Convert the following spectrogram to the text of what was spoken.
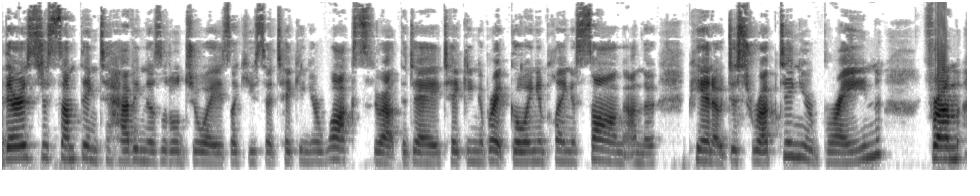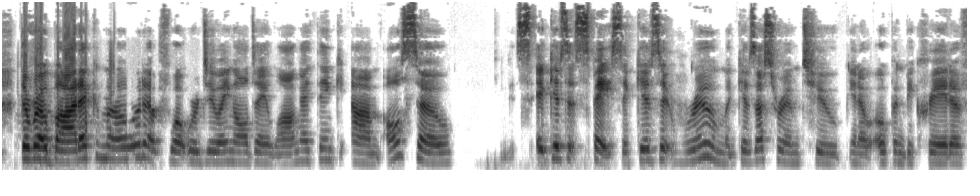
There is just something to having those little joys, like you said, taking your walks throughout the day, taking a break, going and playing a song on the piano, disrupting your brain from the robotic mode of what we're doing all day long. I think um, also it gives it space it gives it room it gives us room to you know open be creative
